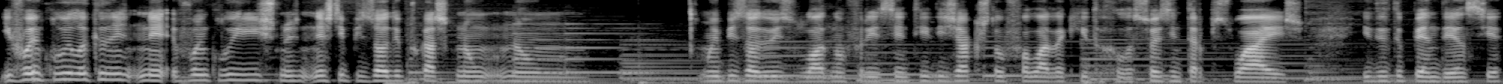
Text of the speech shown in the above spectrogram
e vou incluir, aqui, vou incluir isto neste episódio porque acho que não, não um episódio isolado não faria sentido e já que estou a falar aqui de relações interpessoais e de dependência,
